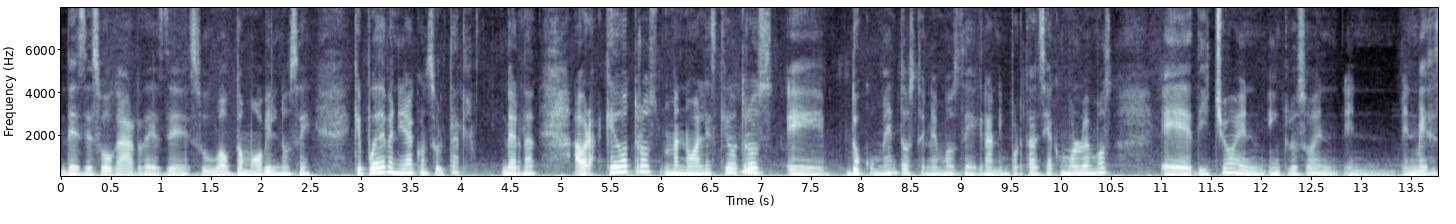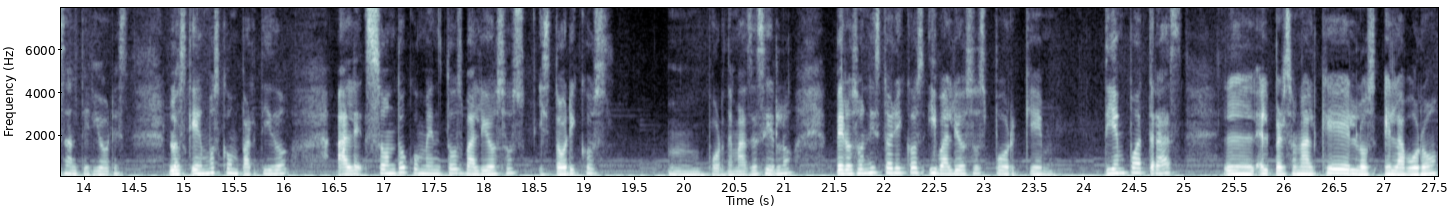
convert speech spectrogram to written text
desde su hogar, desde su automóvil, no sé, que puede venir a consultarlo ¿verdad? Ahora, ¿qué otros manuales, qué otros eh, documentos tenemos de gran importancia? Como lo hemos eh, dicho en, incluso en, en, meses anteriores, los que hemos compartido son documentos valiosos, históricos, mm, por demás decirlo, pero son históricos y valiosos porque tiempo atrás el, personal que los elaboró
